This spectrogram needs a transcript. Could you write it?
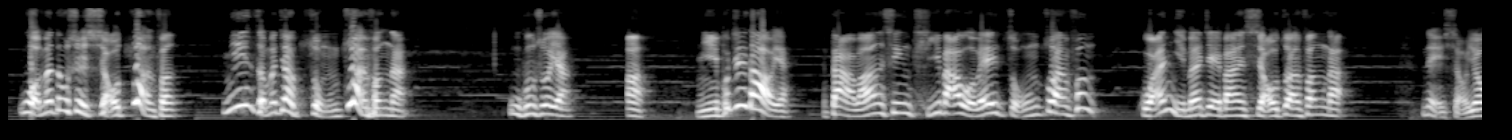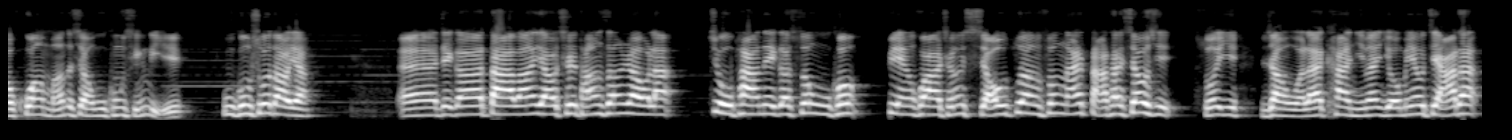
我们都是小钻风，你怎么叫总钻风呢？悟空说呀：“啊，你不知道呀，大王新提拔我为总钻风，管你们这般小钻风呢。”那小妖慌忙的向悟空行礼。悟空说道呀：“呃，这个大王要吃唐僧肉了，就怕那个孙悟空变化成小钻风来打探消息，所以让我来看你们有没有假的。”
